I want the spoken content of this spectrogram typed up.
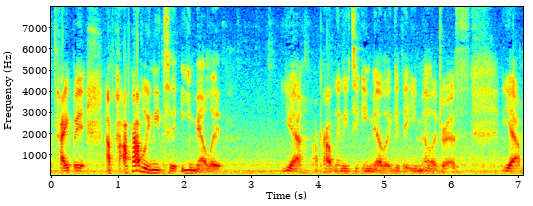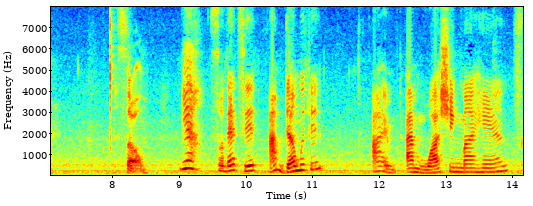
to type it. I, I probably need to email it. Yeah i probably need to email it get the email address. Yeah. So yeah. So that's it. I'm done with it i'm i'm washing my hands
